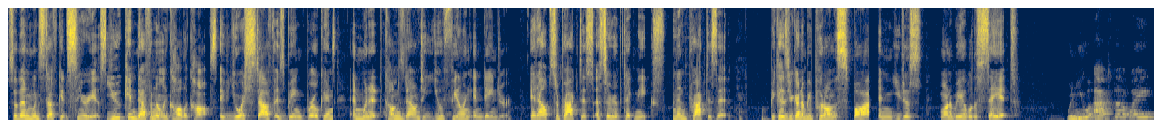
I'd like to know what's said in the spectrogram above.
So then when stuff gets serious, you can definitely call the cops if your stuff is being broken and when it comes down to you feeling in danger. It helps to practice assertive techniques and then practice it because you're going to be put on the spot and you just want to be able to say it. When you act that way,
